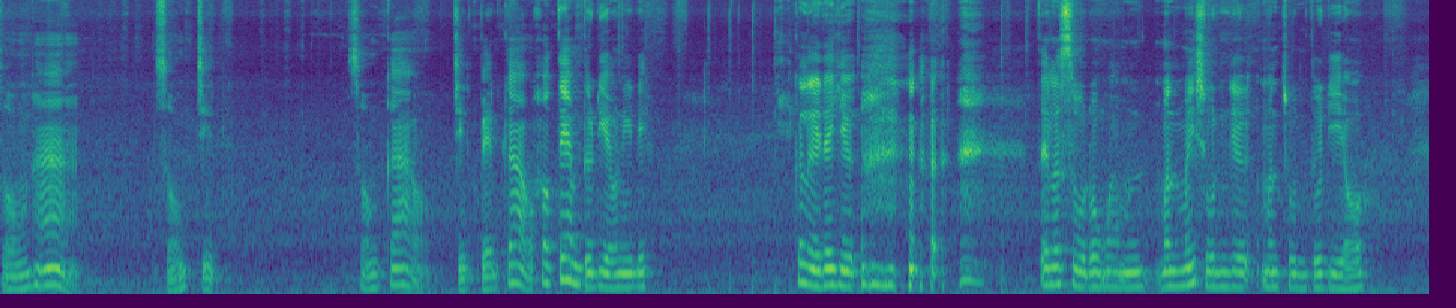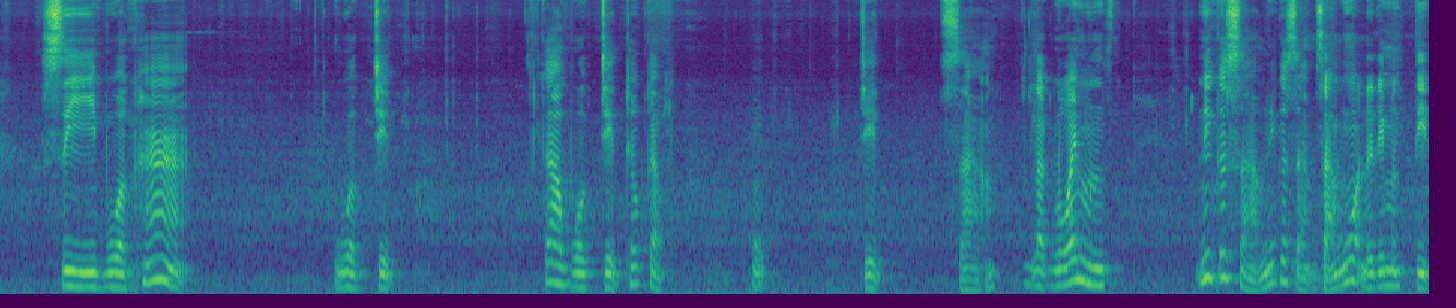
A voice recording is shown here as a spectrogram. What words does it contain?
สองห้าสองเจ็ดสองเก้าเจ็ดแปดเก้าเข้าแต้มตัวเดียวนี้ดิ ก็เลยได้เยอะ แต่ละสูตรออกมามันมันไม่ชนเยอะ มันชนตัวเดียว สี่บวกห้าบวกเจ็ดเก้าบวกเจ็ดเท่ากับหกเจ็ดสามหลักร้อยมัน นี่ก็สามนี่ก็สามสามงวดเลยดิมันติด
